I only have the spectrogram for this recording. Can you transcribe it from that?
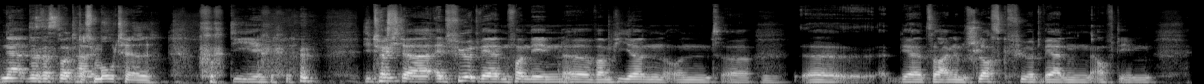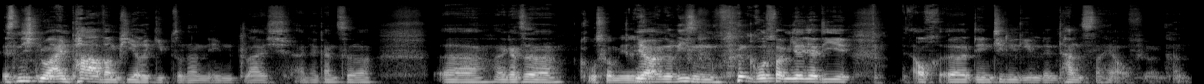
Ja, das ist dort Das halt Motel. Die, die Töchter entführt werden von den äh, Vampiren und äh, äh, der zu einem Schloss geführt werden, auf dem es nicht nur ein paar Vampire gibt, sondern eben gleich eine ganze äh, eine ganze Großfamilie. Ja, eine riesen Großfamilie, die auch äh, den titelgebenden Tanz nachher aufführen kann.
